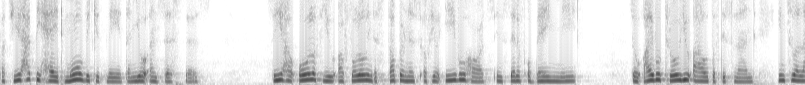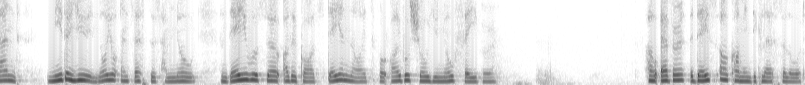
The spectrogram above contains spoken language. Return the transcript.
But you have behaved more wickedly than your ancestors. See how all of you are following the stubbornness of your evil hearts instead of obeying me. So I will throw you out of this land into a land neither you nor your ancestors have known, and there you will serve other gods day and night, for I will show you no favor. However, the days are coming, declares the Lord,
